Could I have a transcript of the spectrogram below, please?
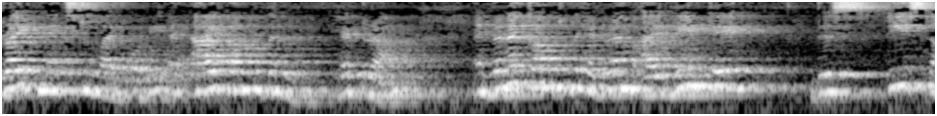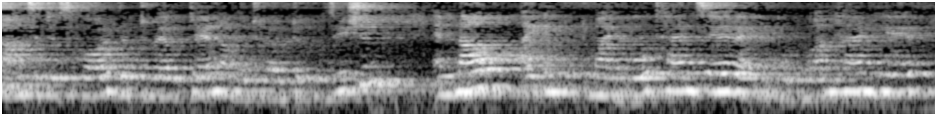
right next to my body and I come to the head ramp. And when I come to the head ramp, I again take this T stance, it is called the 12-10 or the 12-2 position. And now I can put my both hands here, I can put one hand here.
